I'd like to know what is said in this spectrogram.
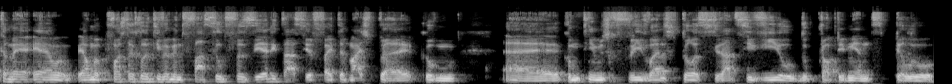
também é, é uma proposta relativamente fácil de fazer e está a ser feita mais para, como, como tínhamos referido antes pela sociedade civil do que propriamente pelo,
